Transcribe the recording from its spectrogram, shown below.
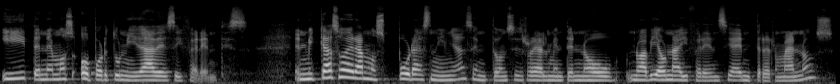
y tenemos oportunidades diferentes. En mi caso éramos puras niñas, entonces realmente no, no había una diferencia entre hermanos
